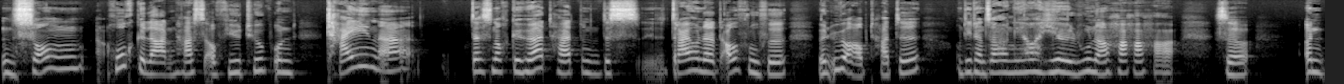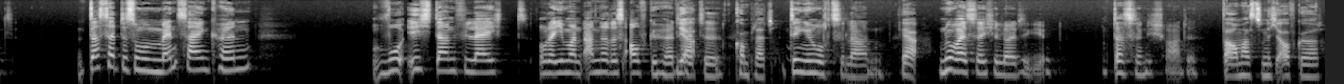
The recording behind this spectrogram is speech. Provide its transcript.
einen Song hochgeladen hast auf YouTube und keiner das noch gehört hat und das 300 Aufrufe, wenn überhaupt hatte und die dann sagen, ja, hier Luna, hahaha, ha, ha. so. Und das hätte so ein Moment sein können, wo ich dann vielleicht oder jemand anderes aufgehört ja, hätte, komplett Dinge hochzuladen. Ja. Nur weil es solche Leute gibt. Und das finde ich schade. Warum hast du nicht aufgehört?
